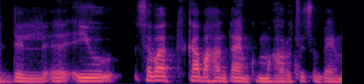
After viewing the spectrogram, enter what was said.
ዕድል እዩ ሰባት ካባካ እንታይ እዮም ክምሃሩ ትፅበዮም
